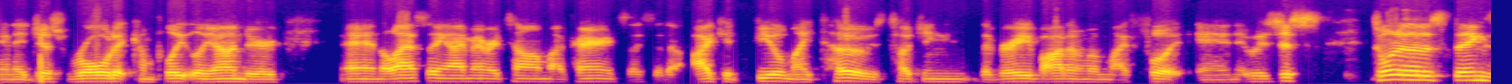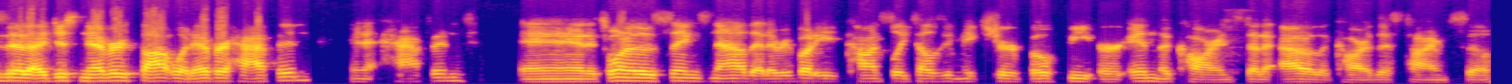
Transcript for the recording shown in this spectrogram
and it just rolled it completely under. And the last thing I remember telling my parents, I said I could feel my toes touching the very bottom of my foot, and it was just it's one of those things that I just never thought would ever happen, and it happened. And it's one of those things now that everybody constantly tells you make sure both feet are in the car instead of out of the car this time. So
